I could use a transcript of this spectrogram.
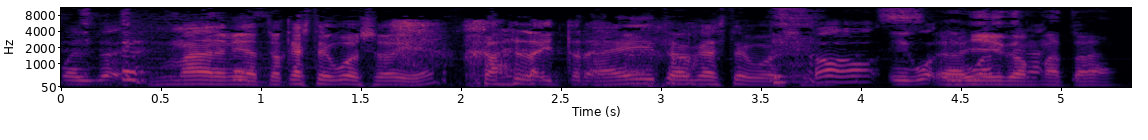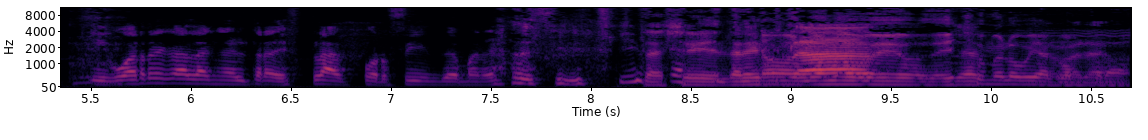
o el- Madre mía, toca este hueso ahí, ¿eh? Half-Life 3. Ahí toca este hueso. no, igual, igual, hay dos rega- matadas. igual regalan el Drive Flag por fin de manera definitiva. Está, sí, el Drive No, no lo veo. De ya- hecho, me lo voy a comprar.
